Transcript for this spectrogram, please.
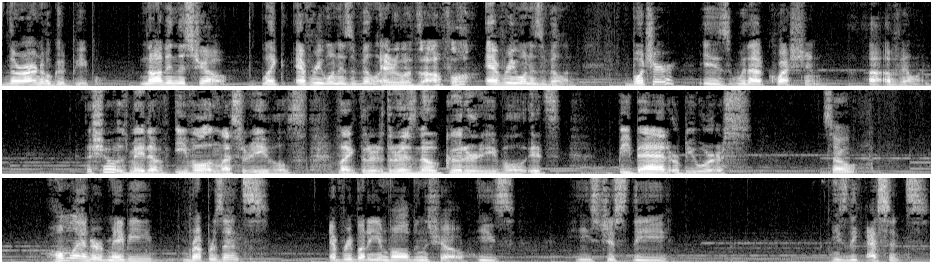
There are no good people, not in this show. Like everyone is a villain Everyone's awful. everyone is a villain. Butcher is without question uh, a villain. The show is made of evil and lesser evils. Like there, there is no good or evil. It's be bad or be worse. So Homelander maybe represents everybody involved in the show. He's he's just the he's the essence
